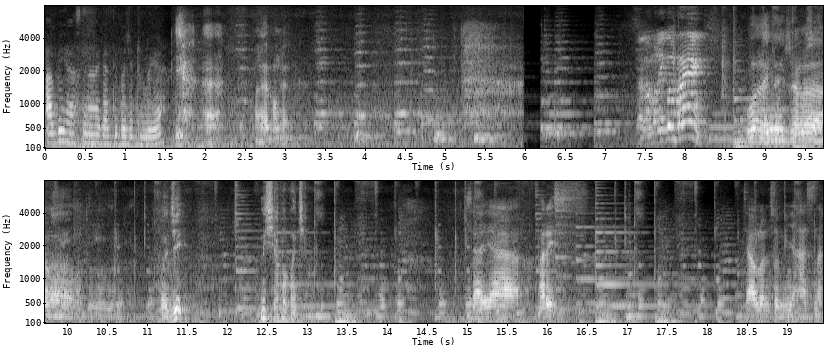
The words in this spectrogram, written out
Abi Hasna ganti baju dulu ya. Iya, mangga, mangga. Assalamualaikum, Frank. Waalaikumsalam warahmatullahi wabarakatuh. Pak Haji, ini siapa Pak Haji? Saya Faris. Calon suaminya Hasna.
